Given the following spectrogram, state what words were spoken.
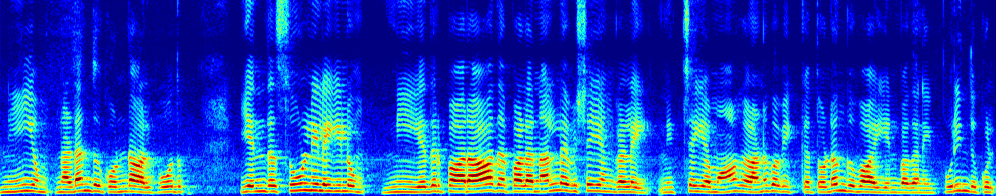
நீயும் நடந்து கொண்டால் போதும். எந்த சூழ்நிலையிலும் நீ எதிர்பாராத பல நல்ல விஷயங்களை நிச்சயமாக அனுபவிக்க தொடங்குவாய் என்பதனை புரிந்து கொள்.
